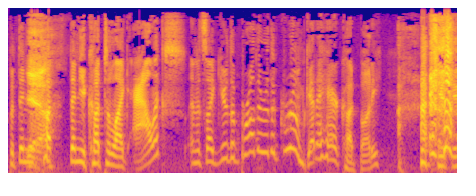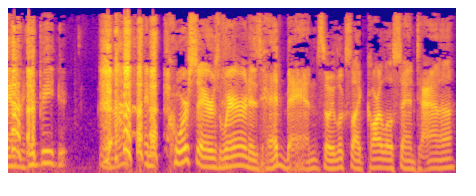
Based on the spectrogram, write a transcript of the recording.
But then you Yeah. cut, then you cut to like Alex, and it's like you're the brother of the groom. Get a haircut, buddy. You damn hippie. You know? and Corsair's wearing his headband, so he looks like Carlos Santana.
